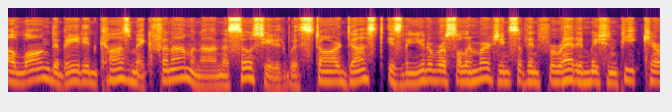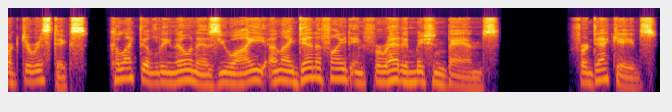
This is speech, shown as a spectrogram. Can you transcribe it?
A long-debated cosmic phenomenon associated with stardust is the universal emergence of infrared emission peak characteristics, collectively known as UIE unidentified infrared emission bands. For decades,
